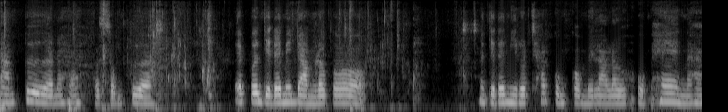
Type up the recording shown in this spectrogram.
น้ำเก ลือนะคะ ผสมเกลือแอปเปิลจะได้ไม่ดำแล้วก็ มันจะได้มีรสชาติกลมๆเวลาเราอบแห้งนะคะ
